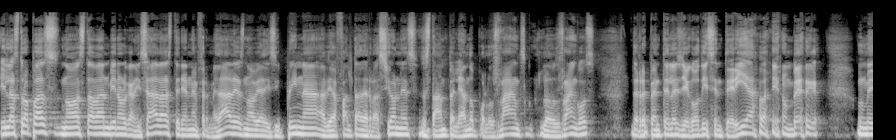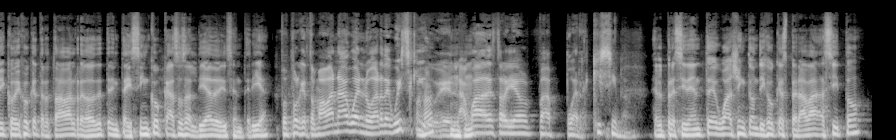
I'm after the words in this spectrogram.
Y las tropas no estaban bien organizadas, tenían enfermedades, no había disciplina, había falta de raciones, estaban peleando por los, rangs, los rangos. De repente les llegó disentería, valieron verga. Un médico dijo que trataba alrededor de 35 casos al día de disentería. Pues porque tomaban agua en lugar de whisky. El agua estaba ya puerquísima. El presidente de Washington dijo que esperaba, cito,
